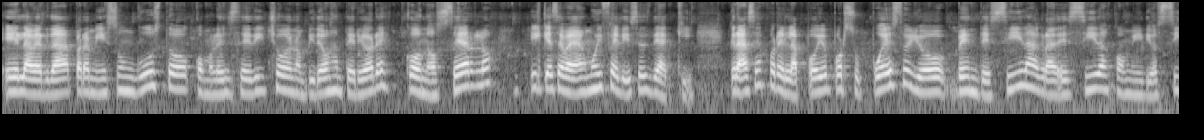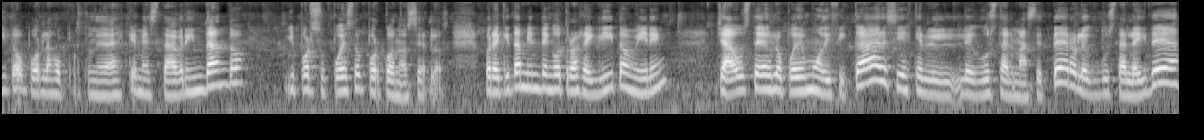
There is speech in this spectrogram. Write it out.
Eh, la verdad para mí es un gusto, como les he dicho en los videos anteriores, conocerlo y que se vayan muy felices de aquí. Gracias por el apoyo, por supuesto. Yo bendecida, agradecida con mi Diosito por las oportunidades que me está brindando y por supuesto por conocerlos. Por aquí también tengo otro arreglito, miren. Ya ustedes lo pueden modificar si es que les gusta el macetero, les gusta la idea.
